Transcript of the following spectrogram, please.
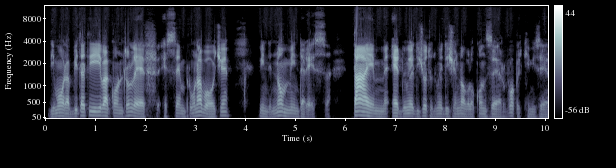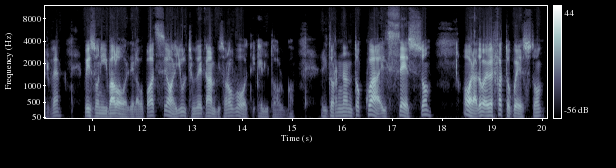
dimora abitativa, CTRL F è sempre una voce, quindi non mi interessa. Time è 2018-2019, lo conservo perché mi serve. Questi sono i valori della popolazione, gli ultimi due campi sono vuoti e li tolgo. Ritornando qua, il sesso. Ora, dopo aver fatto questo,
